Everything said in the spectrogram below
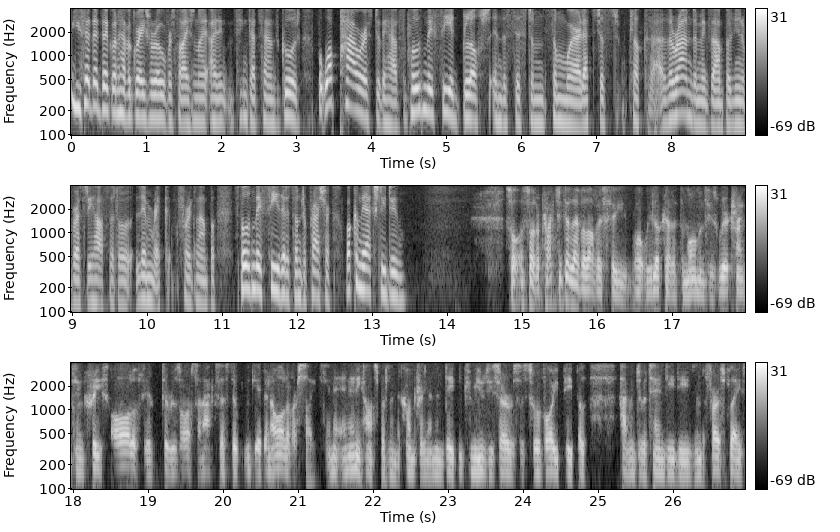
you said that they're going to have a greater oversight, and I, I, think that sounds good. But what powers do they have? Supposing they see a glut in the system somewhere, let's just pluck as a random example, University Hospital Limerick, for example. Supposing they see that it's under pressure, what can they actually do? So, so the practical level, obviously, what we look at at the moment is we're trying to increase all of the, the resource and access that we can give in all of our sites, in, in any hospital in the country, and indeed in community services to avoid people having to attend EDs in the first place.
